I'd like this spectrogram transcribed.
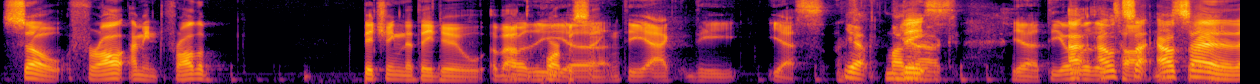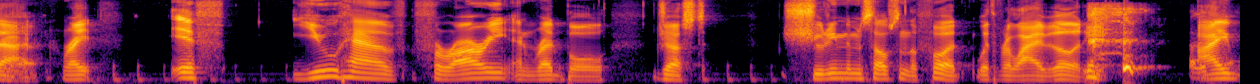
So for all I mean for all the bitching that they do about or the, the porpoising, uh, the act the yes yeah, my They- back. yeah the o- over the outside top outside of that, right? If you have Ferrari and Red Bull just shooting themselves in the foot with reliability, I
